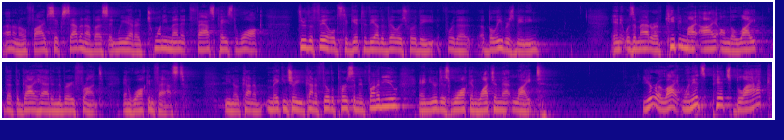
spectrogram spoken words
I don't know, five, six, seven of us, and we had a 20 minute fast paced walk through the fields to get to the other village for the, for the uh, believers' meeting. And it was a matter of keeping my eye on the light that the guy had in the very front and walking fast. You know, kind of making sure you kind of feel the person in front of you and you're just walking, watching that light. You're a light. When it's pitch black,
